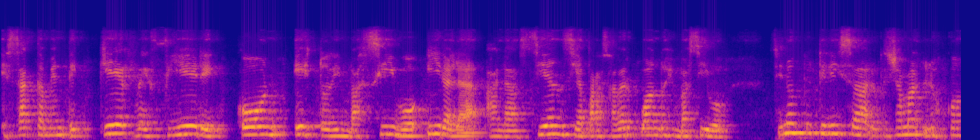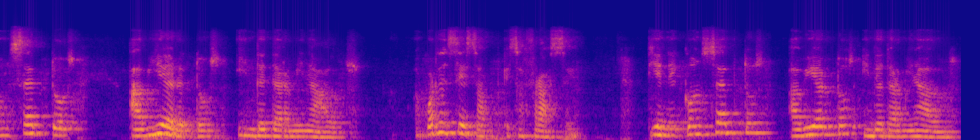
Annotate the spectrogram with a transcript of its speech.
exactamente qué refiere con esto de invasivo, ir a la, a la ciencia para saber cuándo es invasivo, sino que utiliza lo que se llaman los conceptos abiertos indeterminados. Acuérdense esa, esa frase. Tiene conceptos abiertos indeterminados.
